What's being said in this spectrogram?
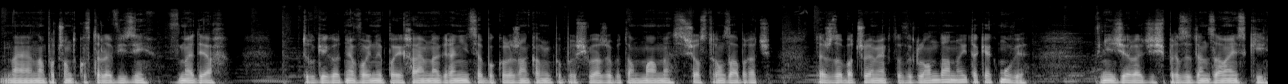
Na, na początku w telewizji, w mediach. Drugiego dnia wojny pojechałem na granicę, bo koleżanka mi poprosiła, żeby tam mamę z siostrą zabrać. Też zobaczyłem, jak to wygląda. No i tak jak mówię, w niedzielę dziś prezydent Załęski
